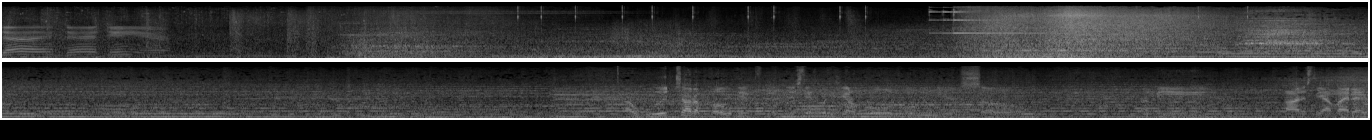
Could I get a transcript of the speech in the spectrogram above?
Dun, dun, dun. Try to bow him from a distance, but he's gonna roll over here. So, I mean, honestly, I might have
